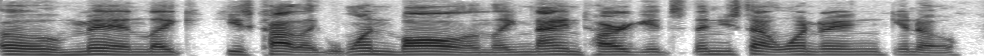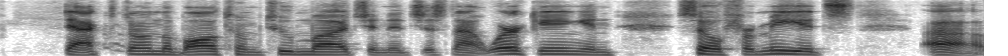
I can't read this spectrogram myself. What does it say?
oh man, like he's caught like one ball on like nine targets. Then you start wondering, you know, Dak's throwing the ball to him too much, and it's just not working. And so for me, it's uh,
